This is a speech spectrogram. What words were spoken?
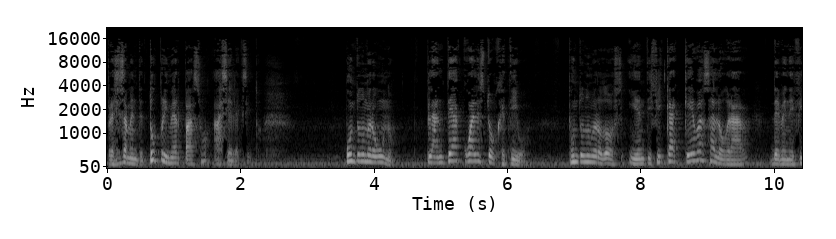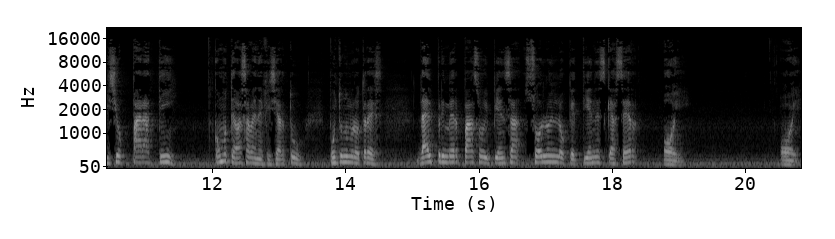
precisamente tu primer paso hacia el éxito. Punto número uno, plantea cuál es tu objetivo. Punto número dos, identifica qué vas a lograr de beneficio para ti. ¿Cómo te vas a beneficiar tú? Punto número tres, da el primer paso y piensa solo en lo que tienes que hacer hoy. Hoy.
